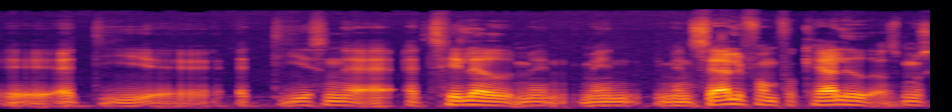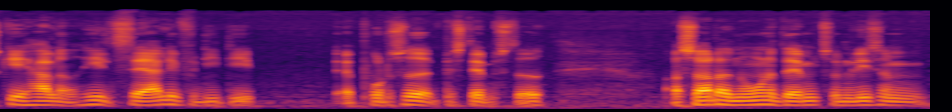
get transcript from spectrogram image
Øh, at de, øh, at de sådan er, er tilladet med, med, en, med en særlig form for kærlighed, og som måske har noget helt særligt, fordi de er produceret et bestemt sted. Og så er der nogle af dem, som ligesom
